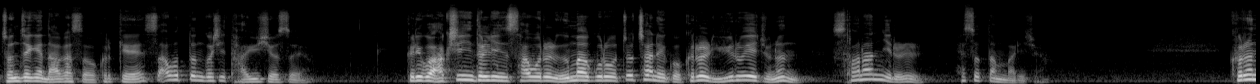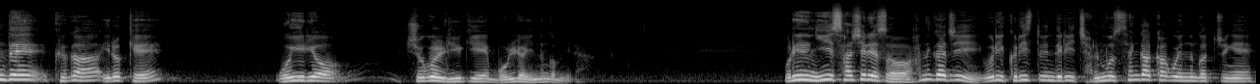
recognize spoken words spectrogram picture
전쟁에 나가서 그렇게 싸웠던 것이 다윗이었어요. 그리고 악신이 들린 사울을 음악으로 쫓아내고 그를 위로해 주는 선한 일을 했었단 말이죠. 그런데 그가 이렇게 오히려 죽을 위기에 몰려 있는 겁니다. 우리는 이 사실에서 한 가지 우리 그리스도인들이 잘못 생각하고 있는 것 중에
